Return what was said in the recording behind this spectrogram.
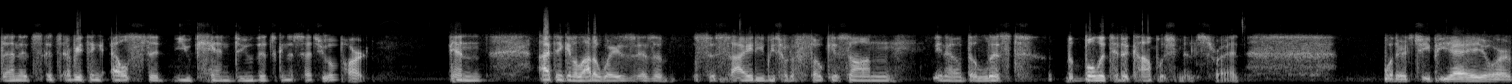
then it's it's everything else that you can do that's going to set you apart. And I think in a lot of ways, as a society, we sort of focus on, you know, the list, the bulleted accomplishments, right? Whether it's GPA or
